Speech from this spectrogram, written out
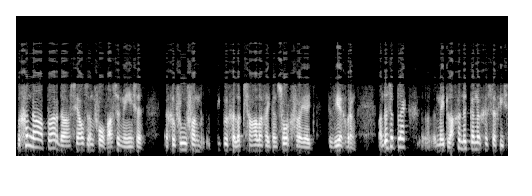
begin na 'n paar dae selfs in volwasse mense 'n gevoel van tipe geluksaligheid en sorgvryheid teweegbring. Want dis 'n plek met lagende kindergesiggies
